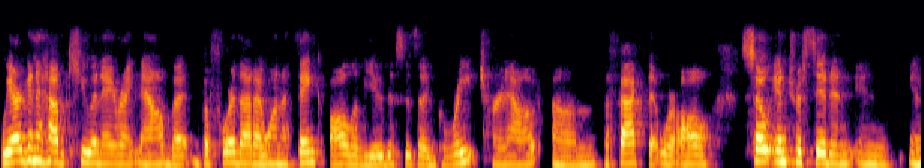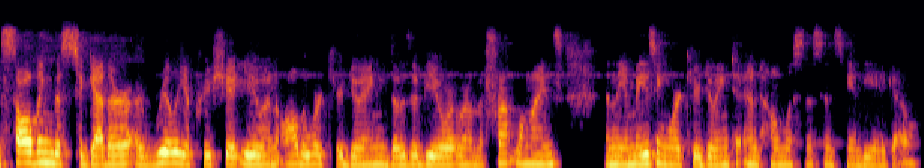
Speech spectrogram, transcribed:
we are gonna have Q&A right now, but before that, I wanna thank all of you. This is a great turnout. Um, the fact that we're all so interested in, in, in solving this together, I really appreciate you and all the work you're doing. Those of you who are on the front lines, and the amazing work you're doing to end homelessness in San Diego.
